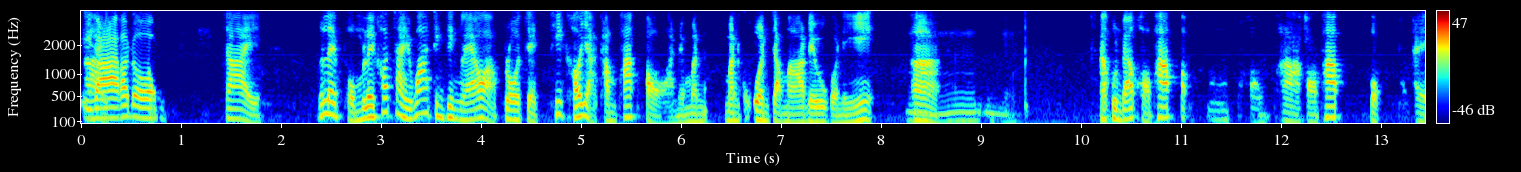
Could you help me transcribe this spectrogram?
อีวาก็โดน ใช่ก็เลยผมเลยเข้าใจว่าจริง ๆ แล้วอะโปรเจกต์ที่เขาอยากทำภาคต่อเนี่ยมันมันควรจะมาเร็วกว่านี้ อ่าอะคุณแบ๊วขอภาพของอ่าขอภาพปกไอ้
